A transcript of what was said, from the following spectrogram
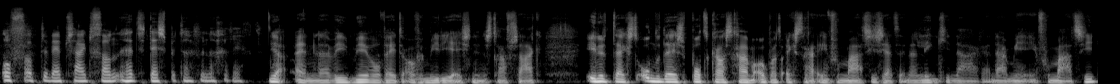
of op de website van het desbetreffende gerecht. Ja, en eh, wie meer wil weten over mediation in de strafzaak. In de tekst onder deze podcast gaan we ook wat extra informatie zetten en een linkje naar, eh, naar meer informatie.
